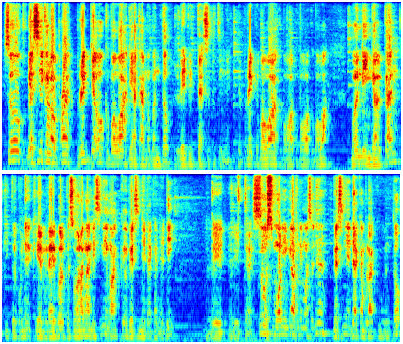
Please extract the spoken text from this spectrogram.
So biasanya kalau price break jauh ke bawah dia akan membentuk late retest seperti ni dia break ke bawah ke bawah ke bawah ke bawah meninggalkan kita punya QM level kesorangan di sini maka biasanya dia akan jadi late retest so small ingaf ni maksudnya biasanya dia akan berlaku untuk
